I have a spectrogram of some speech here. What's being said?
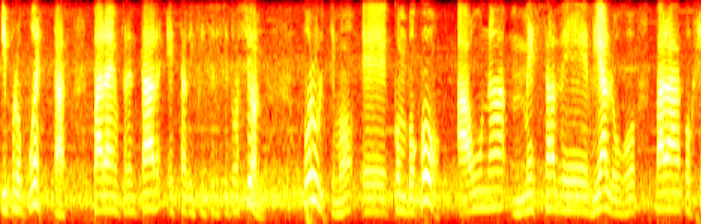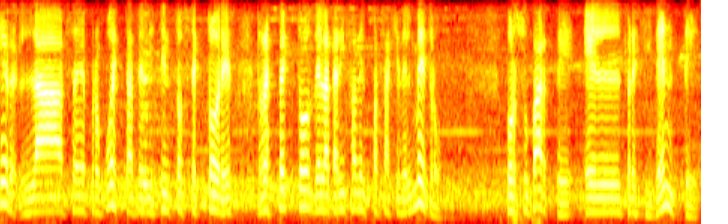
y propuestas para enfrentar esta difícil situación. Por último, eh, convocó a una mesa de diálogo para acoger las eh, propuestas de distintos sectores respecto de la tarifa del pasaje del metro. Por su parte, el presidente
